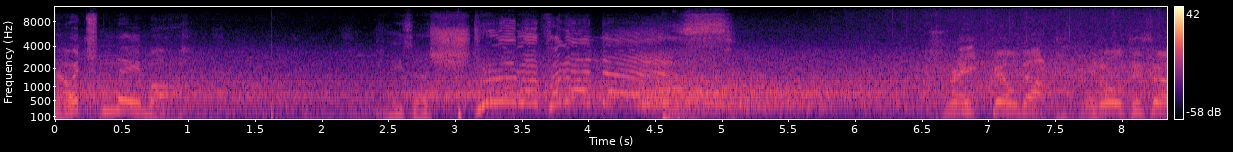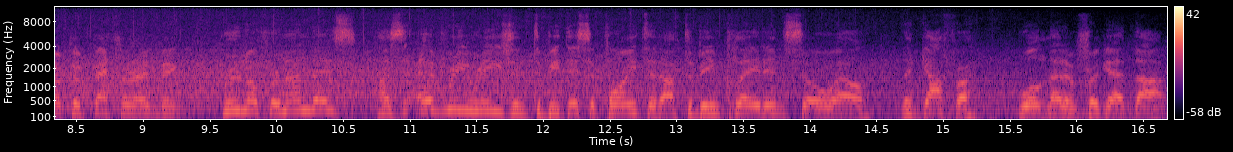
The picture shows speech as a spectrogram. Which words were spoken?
Now it's Neymar. Plays a sh Bruno Fernandes! Great build-up. It all deserved a better ending. Bruno Fernandes has every reason to be disappointed after being played in so well. The gaffer won't let him forget that.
